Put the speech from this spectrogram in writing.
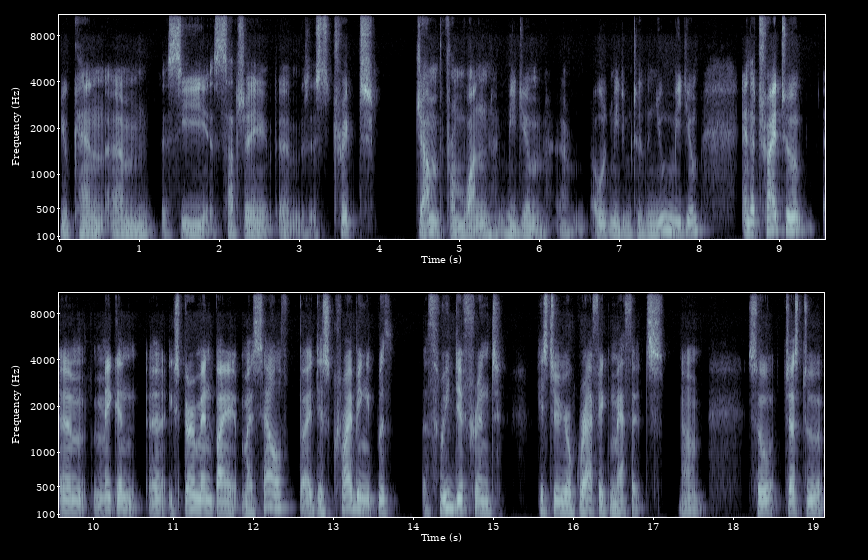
you can um, see such a, um, a, strict jump from one medium, um, old medium to the new medium. And I tried to um, make an uh, experiment by myself by describing it with three different historiographic methods. Um, so just to,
